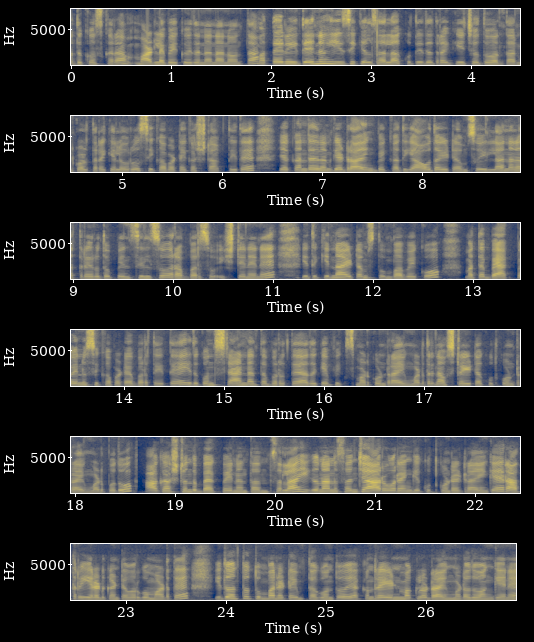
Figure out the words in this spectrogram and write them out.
ಅದಕ್ಕೋಸ್ಕರ ಮಾಡಲೇಬೇಕು ಇದನ್ನ ನಾನು ಅಂತ. ಮತ್ತೇನು ಇದೇನು ಈಸಿ ಕೆಲಸ ಅಲ್ಲ. ಕುತ್ತಿದ ಹತ್ರ ಗೀಚೋದು ಅಂತ ಅನ್ಕೊಳ್ತಾರೆ ಕೆಲವರು. ಸಿಕ್ಕಾಪಟ್ಟೆ ಕಷ್ಟ ಆಗ್ತಿದೆ. ಯಾಕಂದರೆ ನನಗೆ ಡ್ರಾಯಿಂಗ್ ಬೇಕಾದ ಯಾವ್ದು ಐಟಮ್ಸು ಇಲ್ಲ. ನನ್ನ ಹತ್ರ ಇರೋದು ಪೆನ್ಸಿಲ್ಸು ರಬ್ಬರ್ಸು ಇಷ್ಟೇನೆ ಇದಕ್ಕಿನ್ನ ಐಟಮ್ಸ್ ತುಂಬ ಬೇಕು. ಮತ್ತು ಬ್ಯಾಕ್ ಪೈನು ಸಿಕ್ಕಾಪಟ್ಟೆ ಬರ್ತೈತೆ. ಇದಕ್ಕೊಂದು ಸ್ಟ್ಯಾಂಡ್ ಅಂತ ಬರುತ್ತೆ. ಅದಕ್ಕೆ ಫಿಕ್ಸ್ ಮಾಡ್ಕೊಂಡು ಡ್ರಾಯಿಂಗ್ ಮಾಡಿದ್ರೆ ನಾವು ಸ್ಟ್ರೈಟಾಗಿ ಕೂತ್ಕೊಂಡು ಡ್ರಾಯಿಂಗ್ ಮಾಡ್ಬೋದು. ಆಗ ಅಷ್ಟೊಂದು ಬ್ಯಾಕ್ ಪೈನ್ ಅಂತ ಅನ್ಸಲ್ಲ. ಈಗ ನಾನು ಸಂಜೆ ಆರೂವರೆ ಹಂಗೆ ಕೂತ್ಕೊಂಡೆ ಡ್ರಾಯಿಂಗ್ಗೆ ರಾತ್ರಿ ಎರಡು ಗಂಟೆವರೆಗೂ ಮಾಡಿದೆ. ಇದಂತೂ ತುಂಬಾ ಟೈಮ್ ತಗೊಂತು. ಯಾಕಂದರೆ ಹೆಣ್ಮಕ್ಳು ಡ್ರಾಯಿಂಗ್ ಮಾಡೋದು ಹಂಗೇನೆ.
